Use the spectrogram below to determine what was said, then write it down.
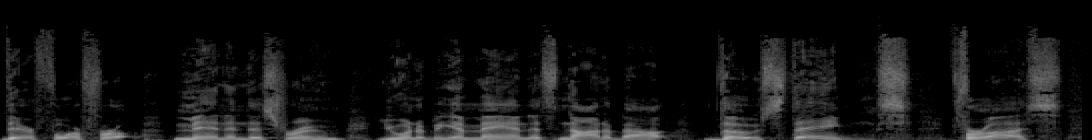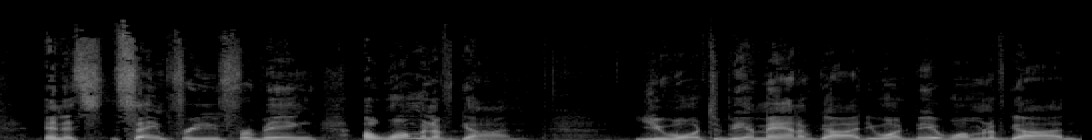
Therefore, for men in this room, you want to be a man, it's not about those things. For us, and it's the same for you for being a woman of God. You want to be a man of God, you want to be a woman of God,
